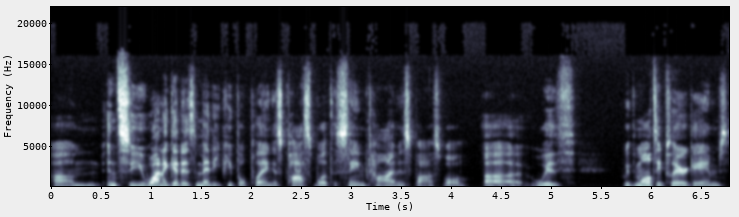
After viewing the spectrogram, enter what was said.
Um, and so you want to get as many people playing as possible at the same time as possible uh, with with multiplayer games.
